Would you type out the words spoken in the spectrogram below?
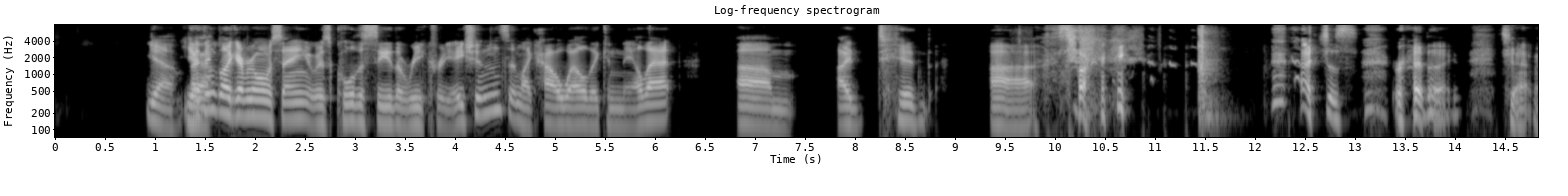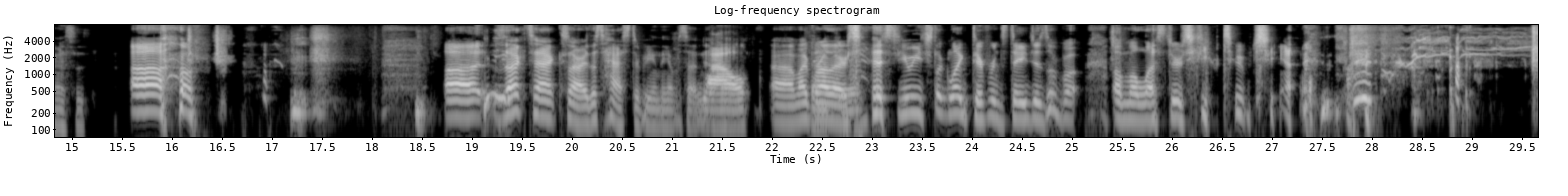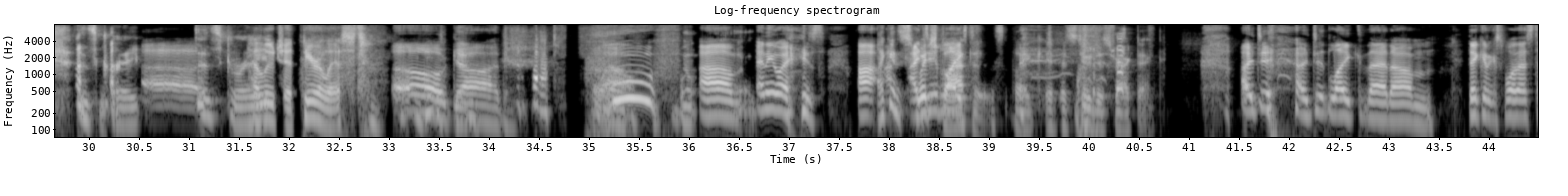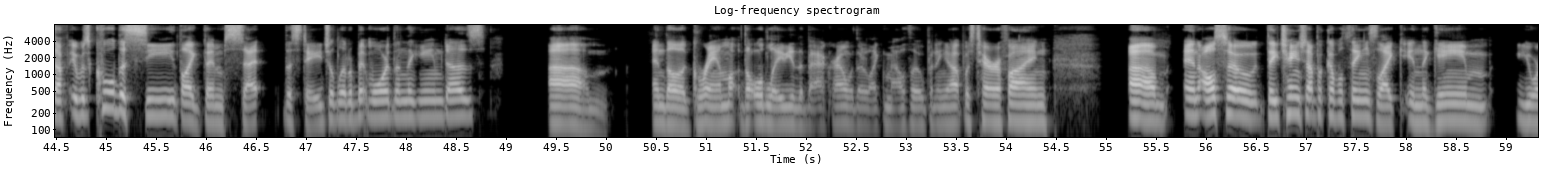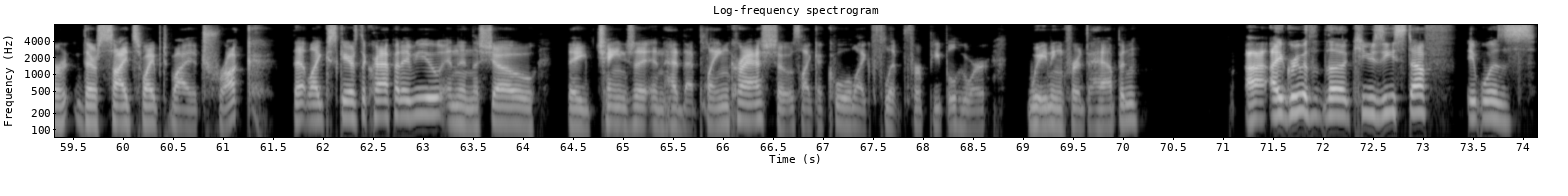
Yeah. I think like everyone was saying it was cool to see the recreations and like how well they can nail that. Um I did uh sorry. I just read a chat message. Um Uh Zucktack, sorry, this has to be in the episode. now. Wow. Uh, my Thank brother you. says you each look like different stages of a, a molester's YouTube channel. That's great. Uh, That's great. Halucha tier list oh God. Wow. Um. Anyways, uh, I can I switch like- glasses, like, if it's too distracting. I did. I did like that. Um, they could explore that stuff. It was cool to see like them set the stage a little bit more than the game does. Um, and the grandma, the old lady in the background with her like mouth opening up was terrifying. Um, and also they changed up a couple things. Like in the game, you were they're sideswiped by a truck that like scares the crap out of you, and in the show they changed it and had that plane crash, so it was like a cool like flip for people who were waiting for it to happen. I I agree with the QZ stuff. It was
